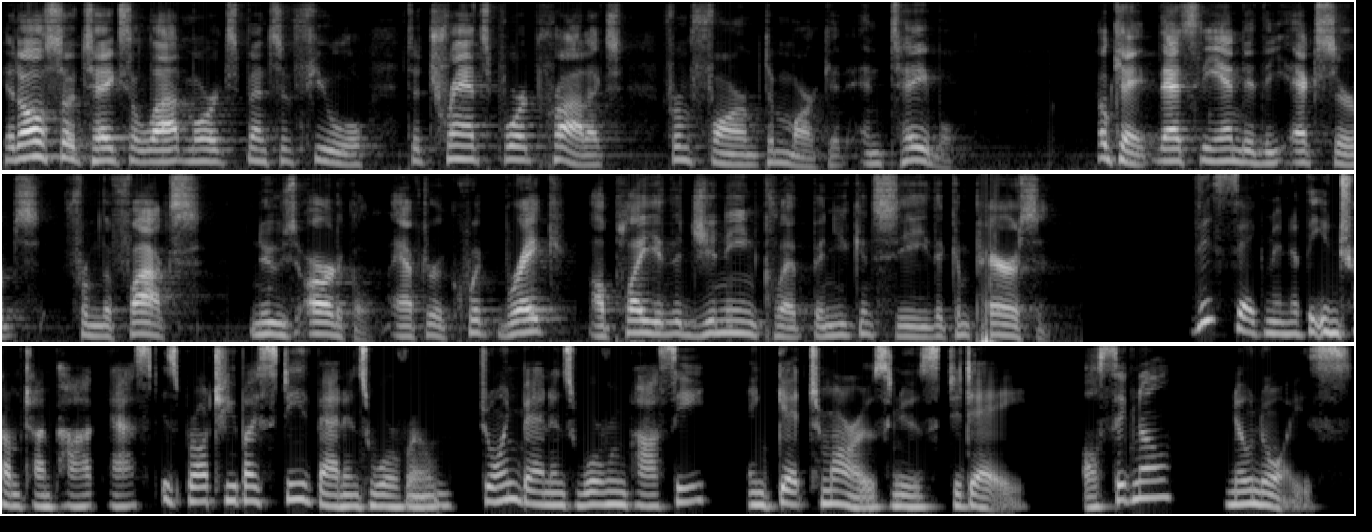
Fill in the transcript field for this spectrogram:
It also takes a lot more expensive fuel to transport products from farm to market and table. Okay, that's the end of the excerpts from the Fox News article. After a quick break, I'll play you the Jeanine clip and you can see the comparison. This segment of the In Trump Time podcast is brought to you by Steve Bannon's War Room. Join Bannon's War Room posse and get tomorrow's news today. All signal, no noise.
